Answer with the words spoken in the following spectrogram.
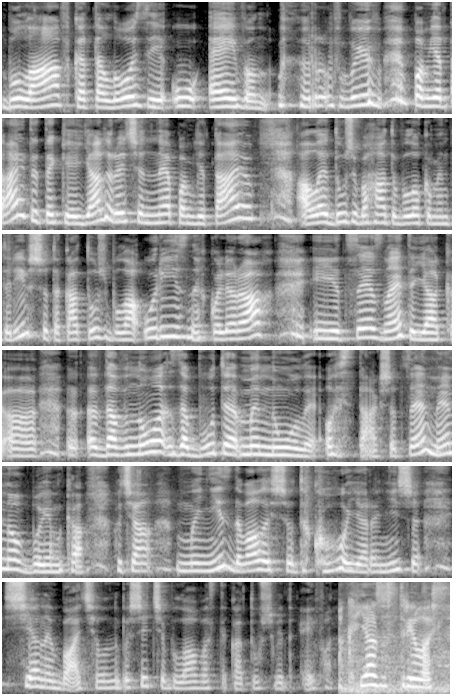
була в каталозі у Avon. Ви пам'ятаєте таке? Я, до речі, не пам'ятаю, але дуже багато було коментарів, що така туш була у різних кольорах. І це, знаєте, як е, е, давно забуте минуле. Ось так, що це не новинка. Хоча мені здавалося, що такого я раніше ще не бачила. Напишіть, чи була у вас така туш від Avon. Так, я зустрілася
